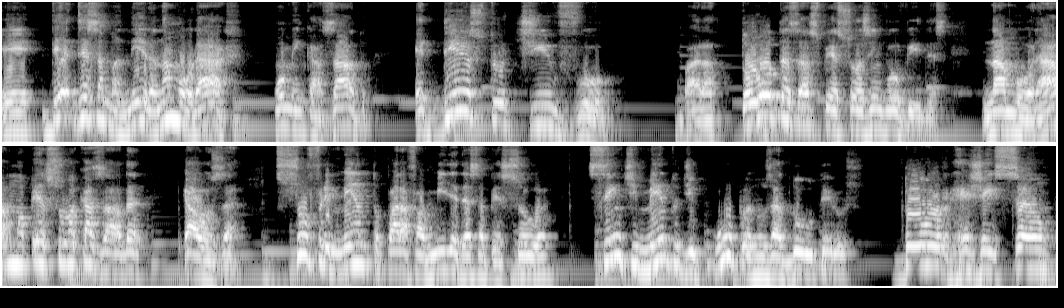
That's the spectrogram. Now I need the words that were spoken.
é, de, dessa maneira, namorar homem casado é destrutivo para todas as pessoas envolvidas. Namorar uma pessoa casada causa sofrimento para a família dessa pessoa, sentimento de culpa nos adúlteros, dor, rejeição,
